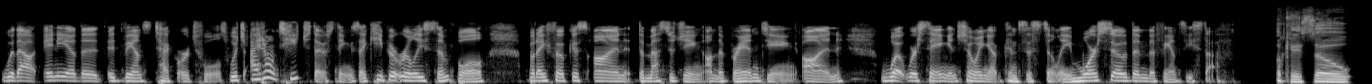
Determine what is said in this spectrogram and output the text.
without any of the advanced tech or tools which i don't teach those things. I keep it really simple but i focus on the messaging on the branding on what we're saying and showing up consistently more so than the fancy stuff. Okay so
